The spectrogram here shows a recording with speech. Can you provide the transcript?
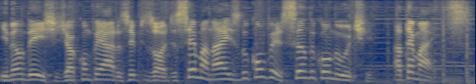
E não deixe de acompanhar os episódios semanais do Conversando com Nute. Até mais!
